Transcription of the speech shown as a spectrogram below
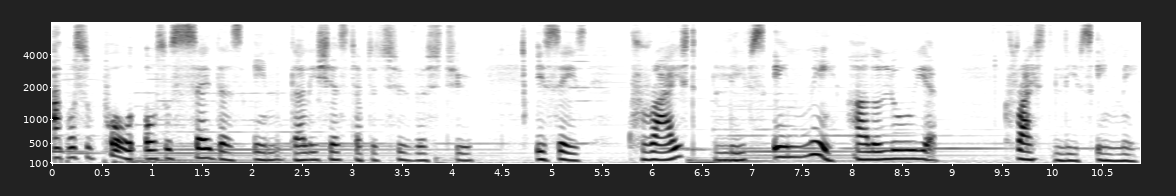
Apostle Paul also said this in Galatians chapter 2, verse 2. It says, Christ lives in me. Hallelujah. Christ lives in me.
